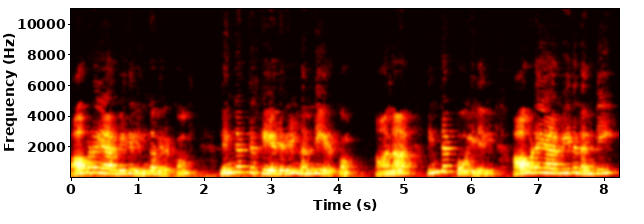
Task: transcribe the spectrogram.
ஆவுடையார் மீது லிங்கம் இருக்கும் லிங்கத்திற்கு எதிரில் நந்தி இருக்கும். ஆனால் இந்த கோயிலில் ஆவுடையார் மீது நந்தி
